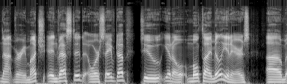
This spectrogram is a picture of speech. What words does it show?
not very much invested or saved up to you know multimillionaires um,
